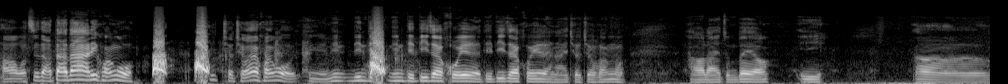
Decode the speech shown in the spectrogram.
好，我知道，大大，你还我，球球要还我。嗯，你你弟弟弟在挥了，弟弟在挥了，来，球球还我。好，来准备哦，一，呃，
